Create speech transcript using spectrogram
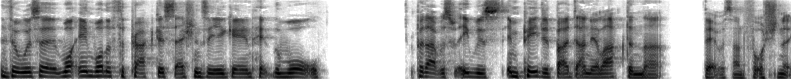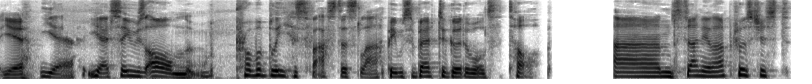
There was a what in one of the practice sessions he again hit the wall, but that was he was impeded by Daniel Apton. That That was unfortunate, yeah. yeah, yeah. So he was on probably his fastest lap. He was about to go towards the top, and Daniel Abt was just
